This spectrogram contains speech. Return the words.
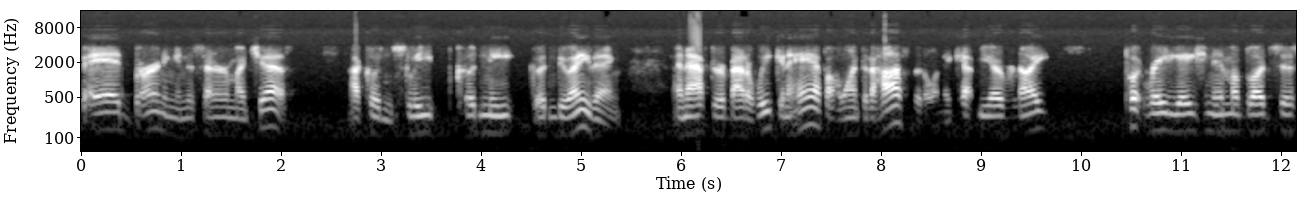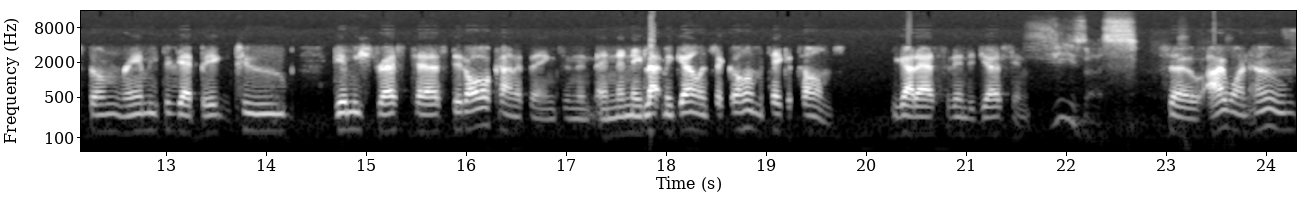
bad burning in the center of my chest. I couldn't sleep, couldn't eat, couldn't do anything. And after about a week and a half, I went to the hospital, and they kept me overnight, put radiation in my blood system, ran me through that big tube, gave me stress tests, did all kind of things, and then, and then they let me go and said, "Go home and take a Tums. You got acid indigestion." Jesus. So I went home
